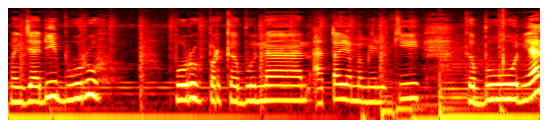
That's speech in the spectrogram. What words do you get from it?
menjadi buruh buruh perkebunan atau yang memiliki kebun ya.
